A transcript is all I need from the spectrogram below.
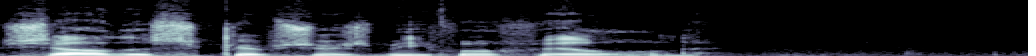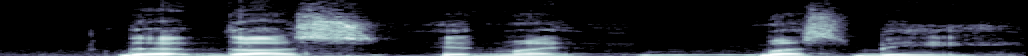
shall the scriptures be fulfilled, that thus it might, must be?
